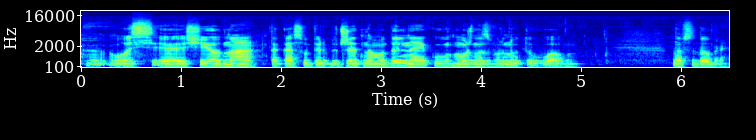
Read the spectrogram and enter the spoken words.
е, ось е, ще одна така супербюджетна модель, на яку можна звернути увагу. На все добре.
